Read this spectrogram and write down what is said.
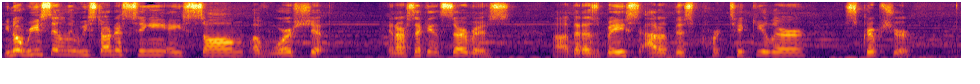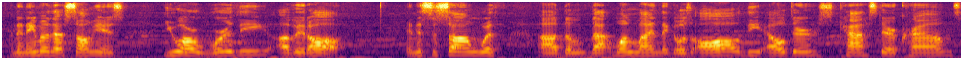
You know, recently we started singing a song of worship in our second service uh, that is based out of this particular scripture. And the name of that song is You Are Worthy of It All. And it's a song with uh, the, that one line that goes, All the elders cast their crowns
